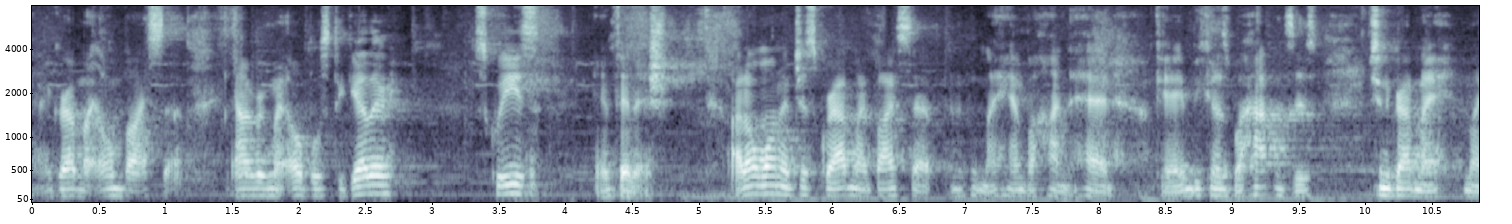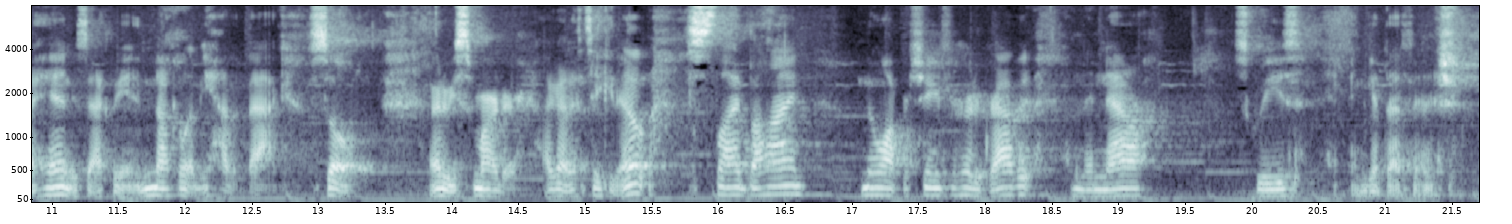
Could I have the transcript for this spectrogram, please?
and I grab my own bicep. Now I bring my elbows together, squeeze, and finish. I don't want to just grab my bicep and put my hand behind the head, okay? Because what happens is she's gonna grab my, my hand exactly and not gonna let me have it back. So I gotta be smarter. I gotta take it out, slide behind, no opportunity for her to grab it, and then now squeeze and get that finish.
